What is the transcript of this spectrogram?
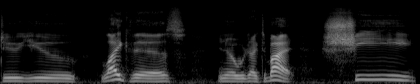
do you like this? You know, would you like to buy it? She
